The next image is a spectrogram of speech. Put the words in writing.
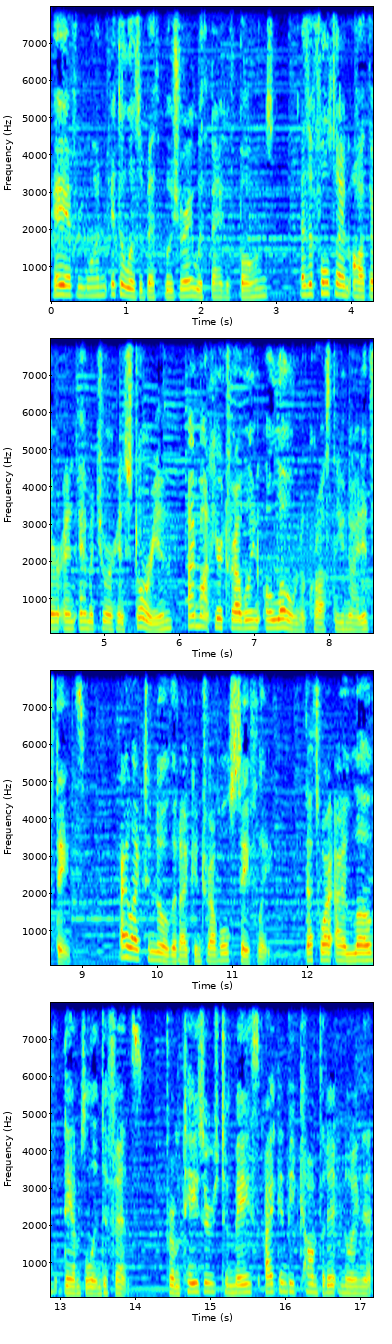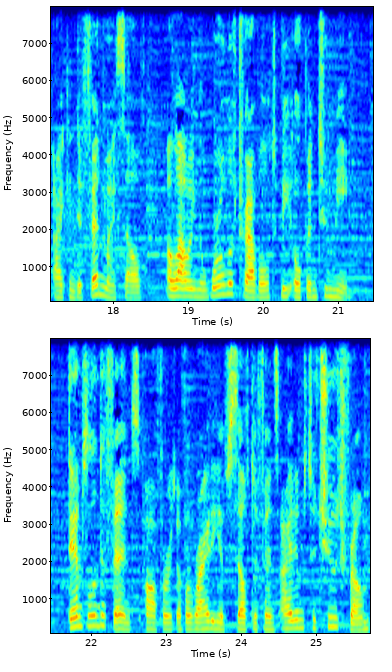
Hey everyone, it's Elizabeth Bourgeret with Bag of Bones. As a full time author and amateur historian, I'm out here traveling alone across the United States. I like to know that I can travel safely. That's why I love Damsel in Defense. From tasers to mace, I can be confident knowing that I can defend myself, allowing the world of travel to be open to me. Damsel in Defense offers a variety of self defense items to choose from,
